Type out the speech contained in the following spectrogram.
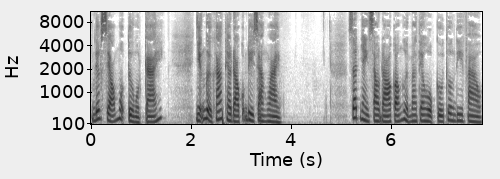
liếc xéo mộ từ một cái. Những người khác theo đó cũng đi ra ngoài. Rất nhanh sau đó có người mang theo hộp cứu thương đi vào,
